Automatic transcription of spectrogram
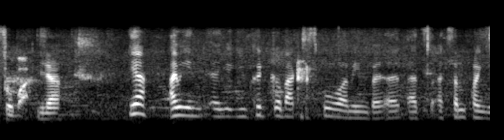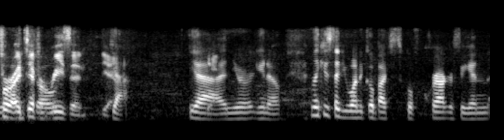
for what yeah yeah i mean uh, you, you could go back to school i mean but at, at, at some point for a different go- reason yeah. Yeah. yeah, Yeah. and you're you know like you said you want to go back to school for choreography and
